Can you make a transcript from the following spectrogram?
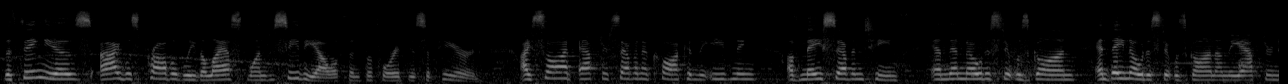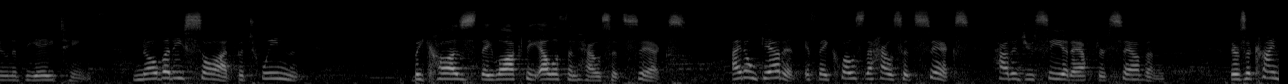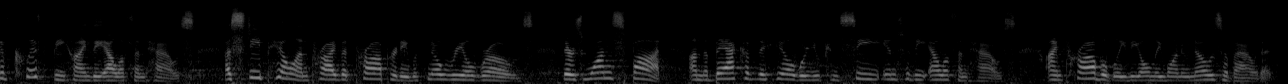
The thing is, I was probably the last one to see the elephant before it disappeared. I saw it after 7 o'clock in the evening of May 17th and then noticed it was gone, and they noticed it was gone on the afternoon of the 18th. Nobody saw it between because they locked the elephant house at 6. I don't get it. If they closed the house at 6, how did you see it after seven? There's a kind of cliff behind the elephant house, a steep hill on private property with no real roads. There's one spot on the back of the hill where you can see into the elephant house. I'm probably the only one who knows about it.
